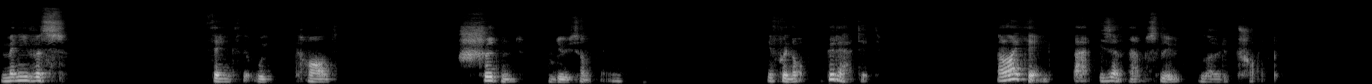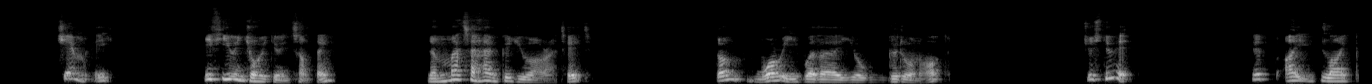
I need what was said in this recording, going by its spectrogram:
many of us think that we can't, shouldn't do something if we're not good at it. And I think that is an absolute load of tripe. Generally, if you enjoy doing something, no matter how good you are at it, don't worry whether you're good or not. Just do it. I like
